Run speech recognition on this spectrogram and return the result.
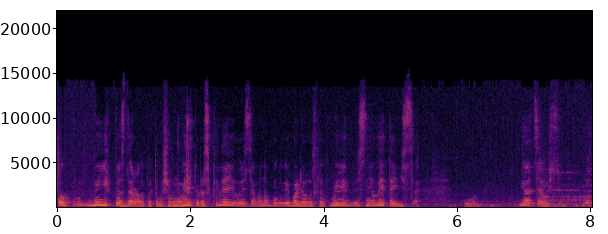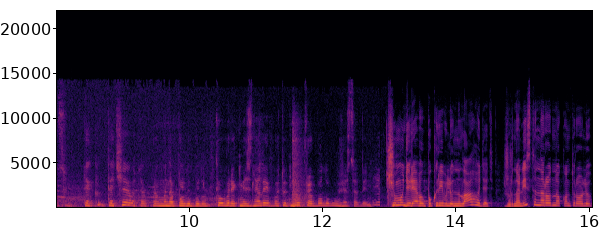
Об- Ми їх поздирали, тому що воно геть розклеїлося, воно було і валялося так. Ми їх зняли та і все. О. І оце ось, оце тек- тече, отак прямо на полу було. Коврик ми зняли, бо тут мокро було ужас один. Чому діряву покрівлю не лагодять? Журналісти народного контролю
